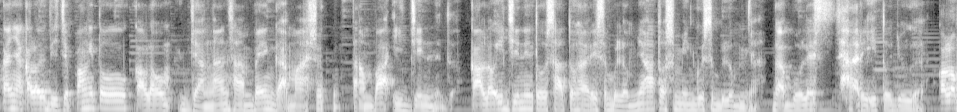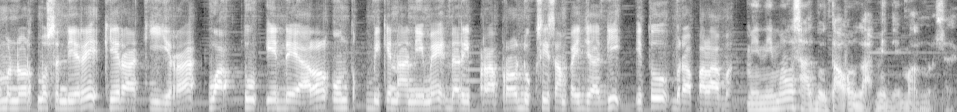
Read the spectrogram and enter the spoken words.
Makanya kalau di Jepang itu kalau jangan sampai nggak masuk tanpa izin itu. Kalau izin itu satu hari sebelumnya atau seminggu sebelumnya nggak boleh hari itu juga. Kalau menurutmu sendiri, kira-kira waktu ideal untuk bikin anime dari praproduksi sampai jadi itu berapa lama? minimal satu tahun lah minimal menurut saya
